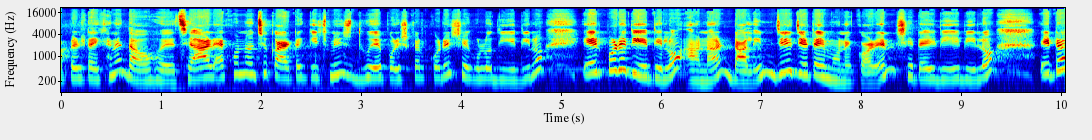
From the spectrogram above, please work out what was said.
আপেলটা এখানে দেওয়া হয়েছে। আর এখন হচ্ছে কয়েকটা কিশমিশ ধুয়ে পরিষ্কার করে সেগুলো দিয়ে দিল। এরপরে দিয়ে দিল আনার ডালিম, যে যেটাই মনে করেন সেটাই দিয়ে দিল। এটা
